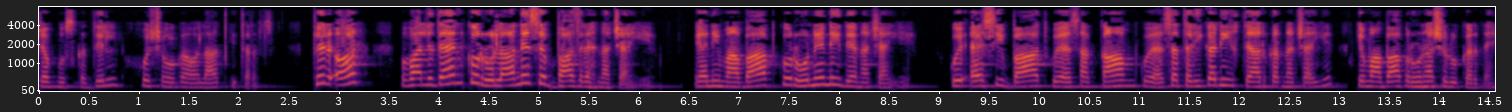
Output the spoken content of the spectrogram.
جب اس کا دل خوش ہوگا اولاد کی طرف سے۔ پھر اور والدین کو رلانے سے باز رہنا چاہیے۔ یعنی ماں باپ کو رونے نہیں دینا چاہیے۔ کوئی ایسی بات، کوئی ایسا کام، کوئی ایسا طریقہ نہیں اختیار کرنا چاہیے کہ ماں باپ رونا شروع کر دیں۔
